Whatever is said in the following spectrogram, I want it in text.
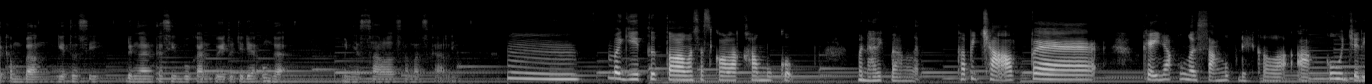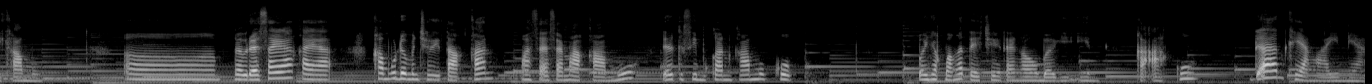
berkembang gitu sih dengan kesibukanku itu. Jadi aku nggak menyesal sama sekali begitu toh masa sekolah kamu kok menarik banget tapi capek kayaknya aku nggak sanggup deh kalau aku jadi kamu uh, gak berasa ya kayak kamu udah menceritakan masa SMA kamu dan kesibukan kamu, Kup. Banyak banget ya cerita yang kamu bagiin ke aku dan ke yang lainnya.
